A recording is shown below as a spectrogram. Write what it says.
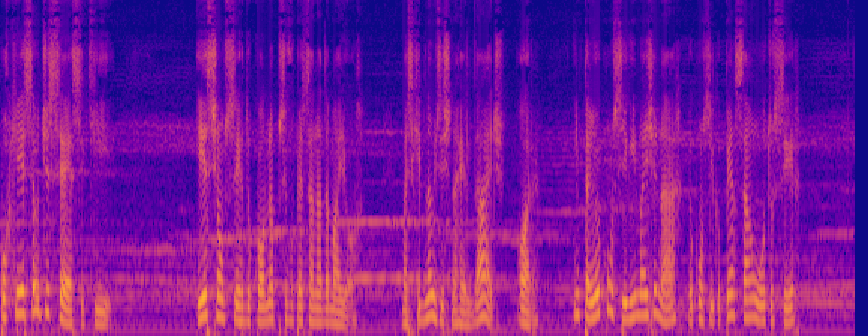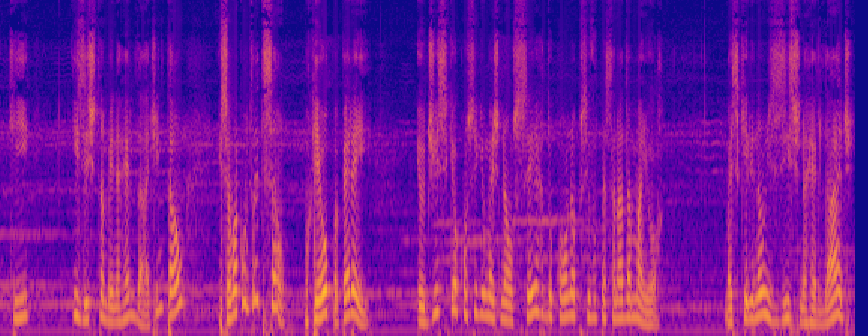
Porque se eu dissesse que este é um ser do qual não é possível pensar nada maior, mas que ele não existe na realidade, ora, então eu consigo imaginar, eu consigo pensar um outro ser que existe também na realidade. Então, isso é uma contradição, porque, opa, peraí, eu disse que eu consigo imaginar um ser do qual não é possível pensar nada maior, mas que ele não existe na realidade,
